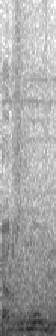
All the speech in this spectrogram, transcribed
Ganz oben.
